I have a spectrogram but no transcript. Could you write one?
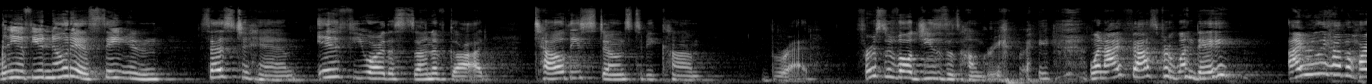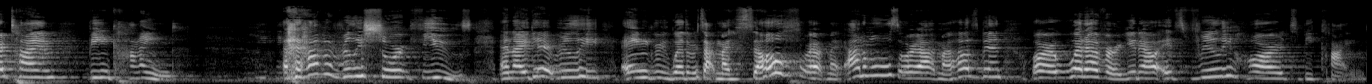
And if you notice, Satan says to him, If you are the Son of God, tell these stones to become bread. First of all, Jesus is hungry, right? When I fast for one day, I really have a hard time being kind. I have a really short fuse, and I get really angry whether it's at myself or at my animals or at my husband or whatever. You know, it's really hard to be kind.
